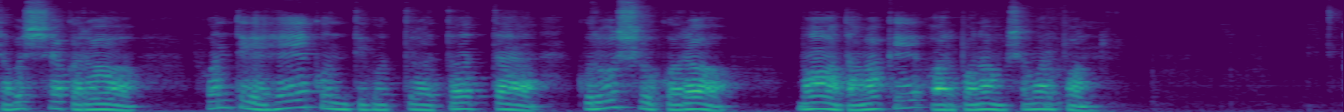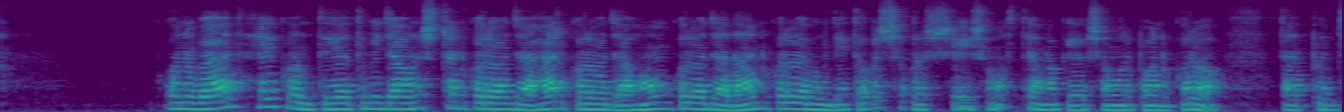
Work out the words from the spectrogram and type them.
তপস্যা কর। কুন্তি হে কুন্তি পুত্র তত্তা কুরুষু কর মত আমাকে অর্পণম সমর্পণ অনুবাদ হে কুন্তি তুমি যা অনুষ্ঠান করো যা হার করো যা হোম করো যা দান করো এবং যে তপস্যা করো সেই সমস্ত আমাকে সমর্পণ করো তাৎপর্য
